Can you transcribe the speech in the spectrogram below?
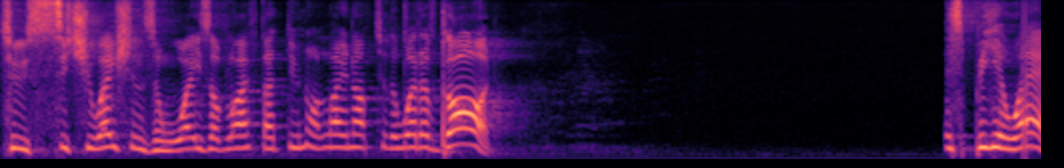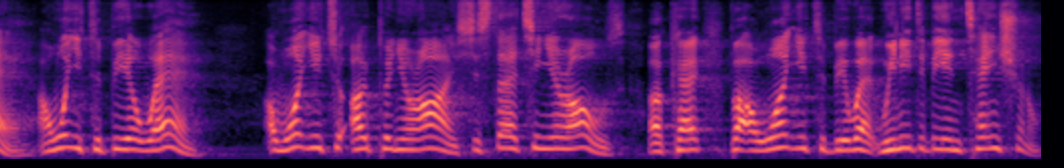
to situations and ways of life that do not line up to the Word of God. Just be aware. I want you to be aware. I want you to open your eyes. She's 13 year old, okay? But I want you to be aware. We need to be intentional.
